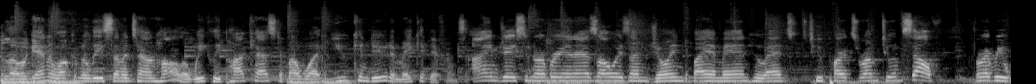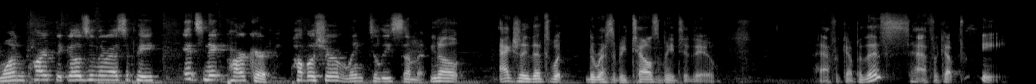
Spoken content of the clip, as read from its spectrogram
Hello again, and welcome to Lee Summit Town Hall, a weekly podcast about what you can do to make a difference. I am Jason Norbury, and as always, I'm joined by a man who adds two parts rum to himself. For every one part that goes in the recipe, it's Nick Parker, publisher of Link to Lee Summit. You know, actually, that's what the recipe tells me to do. Half a cup of this, half a cup for me.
